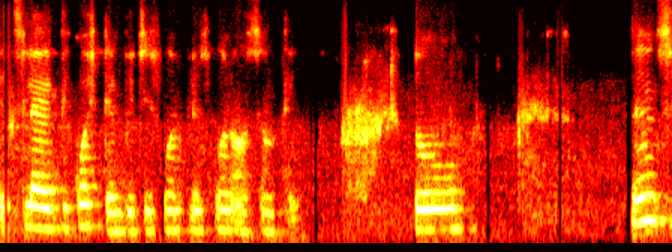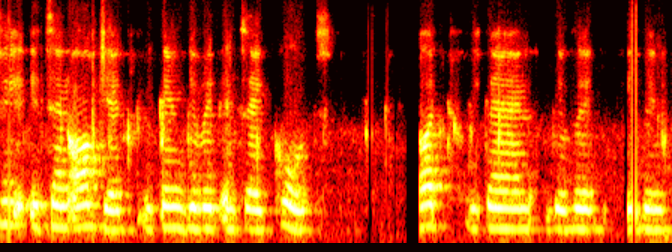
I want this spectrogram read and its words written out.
it's like the question, which is one plus one or something. So since we, it's an object, we can give it inside quotes, but we can give it even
